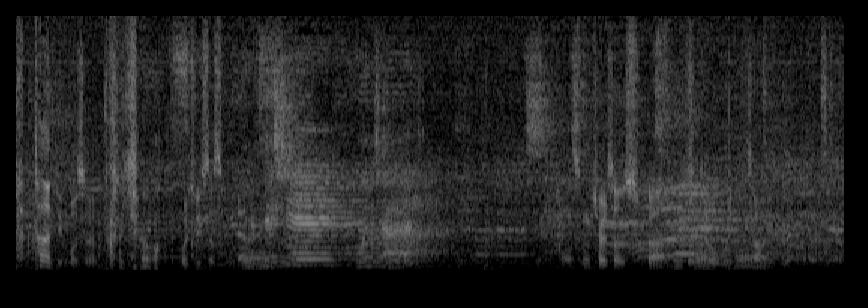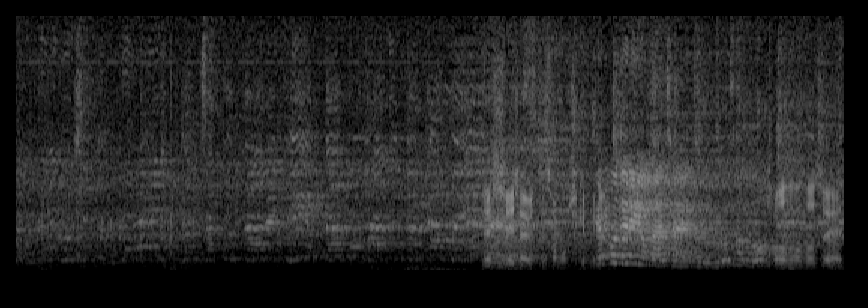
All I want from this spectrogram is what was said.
탄탄한 뒷모습 그렇죠. 볼 수 있었습니다. 네. 대시의 one shot. 박승철 선수가 또 그렇죠. 들어오고 있는 네. 상황이고요. 대시의 자유투 성공시킵니다. 이용한 자유투 성공. 천호성 선수의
